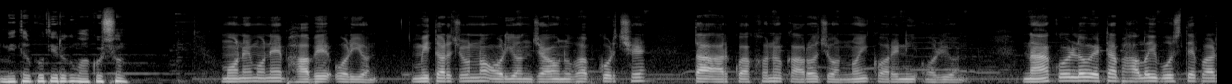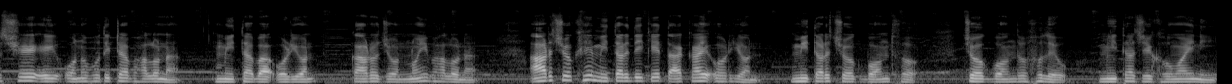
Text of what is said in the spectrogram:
মিতার প্রতি এরকম আকর্ষণ? মনে মনে ভাবে ওরিয়ন মিতার জন্য ওরিয়ন যা অনুভব করছে তা আর কখনো কারও জন্যই করেনি ওরিয়ন। না করলেও এটা ভালোই বুঝতে পারছে, এই অনুভূতিটা ভালো না। মিতা বা ওরিয়ন, কারও জন্যই ভালো না। আর চোখে মিতার দিকে তাকায় ওরিয়ন। মিতার চোখ বন্ধ। চোখ বন্ধ হলেও মিতা যে ঘুমায়নি,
